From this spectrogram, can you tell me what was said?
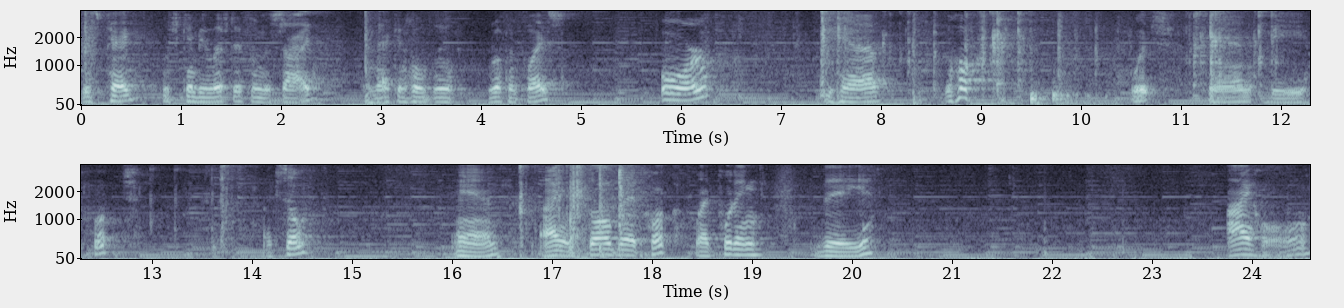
this peg, which can be lifted from the side, and that can hold the roof in place. Or you have the hook, which can be hooked like so. And I installed that hook by putting the eye hole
